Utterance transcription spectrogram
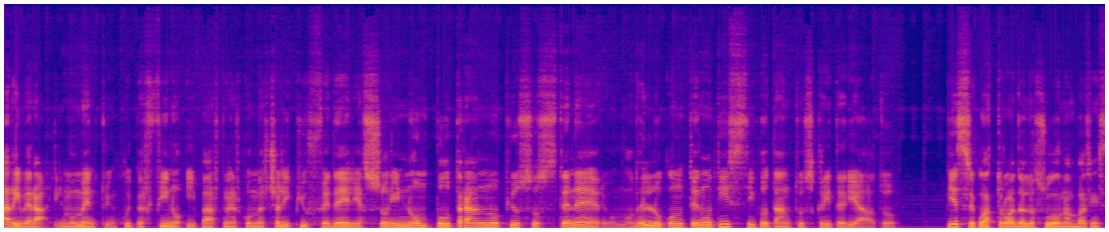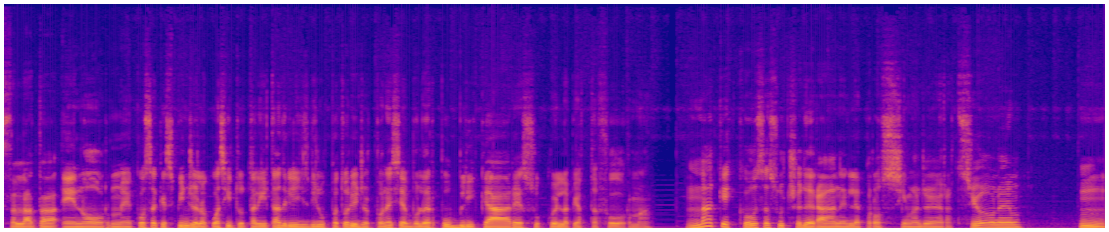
Arriverà il momento in cui perfino i partner commerciali più fedeli a Sony non potranno più sostenere un modello contenutistico tanto scriteriato. PS4 ha dalla sua una base installata enorme, cosa che spinge la quasi totalità degli sviluppatori giapponesi a voler pubblicare su quella piattaforma. Ma che cosa succederà nella prossima generazione? Mm.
